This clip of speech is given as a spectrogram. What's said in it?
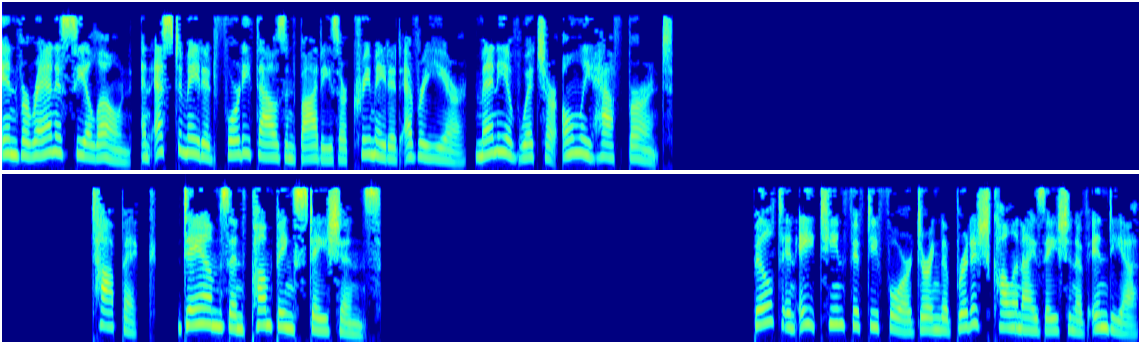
In Varanasi alone, an estimated 40,000 bodies are cremated every year, many of which are only half burnt. Topic. Dams and pumping stations Built in 1854 during the British colonisation of India,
